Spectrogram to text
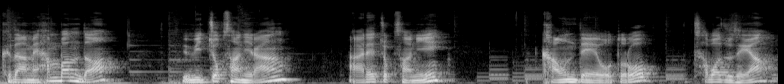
그 다음에 한 번 더 위쪽 선이랑 아래쪽 선이 가운데에 오도록 접어주세요.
